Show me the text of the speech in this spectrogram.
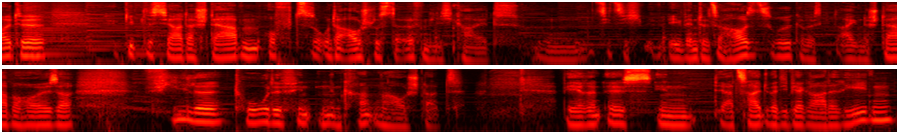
Heute gibt es ja das Sterben oft so unter Ausschluss der Öffentlichkeit. Man zieht sich eventuell zu Hause zurück, aber es gibt eigene Sterbehäuser. Viele Tode finden im Krankenhaus statt. Während es in der Zeit, über die wir gerade reden,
